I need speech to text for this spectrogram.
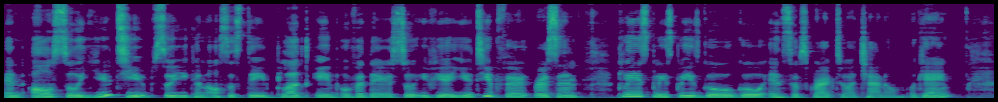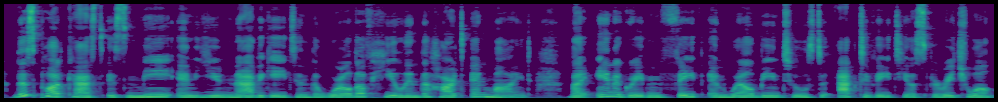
and also YouTube so you can also stay plugged in over there. So if you're a YouTube person, please, please, please go go and subscribe to our channel. Okay. This podcast is me and you navigating the world of healing the heart and mind by integrating faith and well being tools to activate your spiritual,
